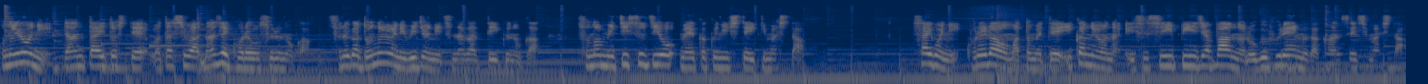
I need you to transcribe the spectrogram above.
このように団体として私はなぜこれをするのかそれがどのようにビジョンにつながっていくのかその道筋を明確にしていきました。最後にこれらをまとめて以下のような SCP Japan のログフレームが完成しました。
